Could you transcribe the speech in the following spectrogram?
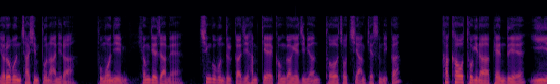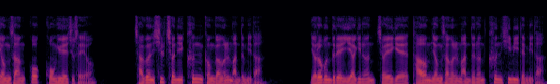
여러분 자신뿐 아니라 부모님, 형제자매, 친구분들까지 함께 건강해지면 더 좋지 않겠습니까? 카카오톡이나 밴드에 이 영상 꼭 공유해 주세요. 작은 실천이 큰 건강을 만듭니다. 여러분들의 이야기는 저에게 다음 영상을 만드는 큰 힘이 됩니다.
